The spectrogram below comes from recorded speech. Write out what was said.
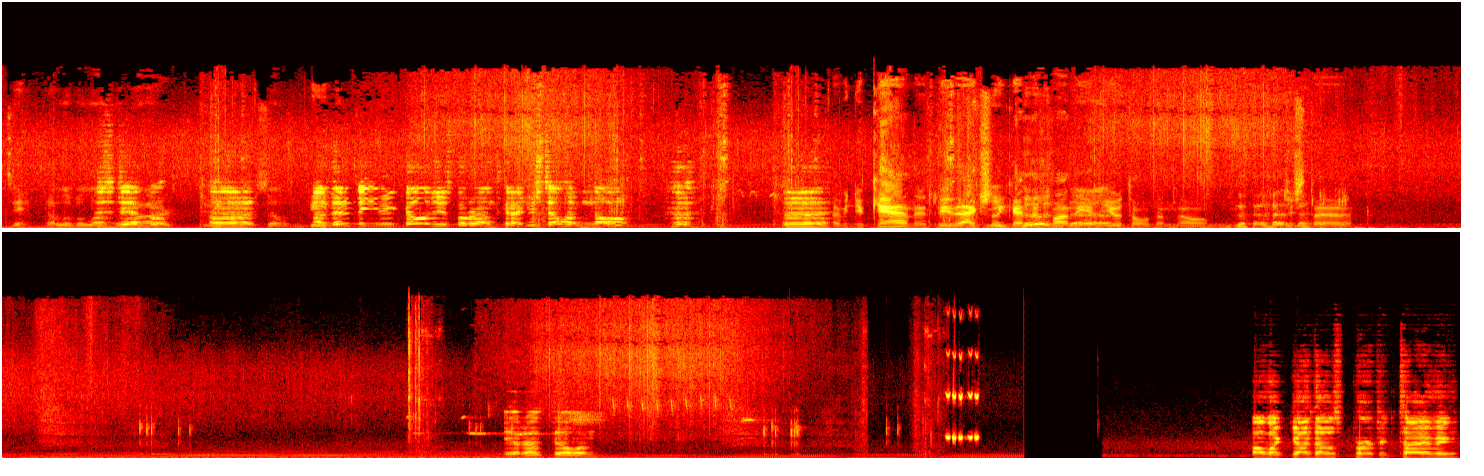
It's a hell of a lot of difficult. hard. Uh, yourself I beaten didn't even call just around. Can I just tell him no? uh, I mean, you can. It'd be actually kind could, of funny yeah. if you told him no. Just uh, yeah, I'll tell him. Oh my god, that was perfect timing.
